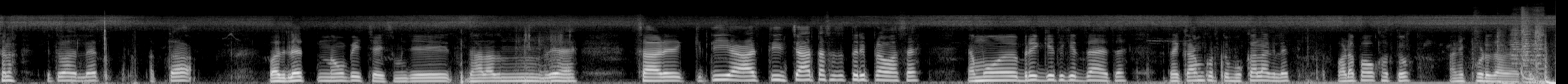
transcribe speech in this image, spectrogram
चला किती वाजल्यात. आत्ता वाजल्यात नऊ बेचाळीस. म्हणजे दहाला अजून वेळ आहे. साडे किती? आज तीन चार तासाचा तरी प्रवास आहे. त्यामुळं ब्रेक घेत घेत जायचं आहे. आता एक काम करतो. भुका लागल्यात. वडापाव खातो आणि पुढे जाऊ जातो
